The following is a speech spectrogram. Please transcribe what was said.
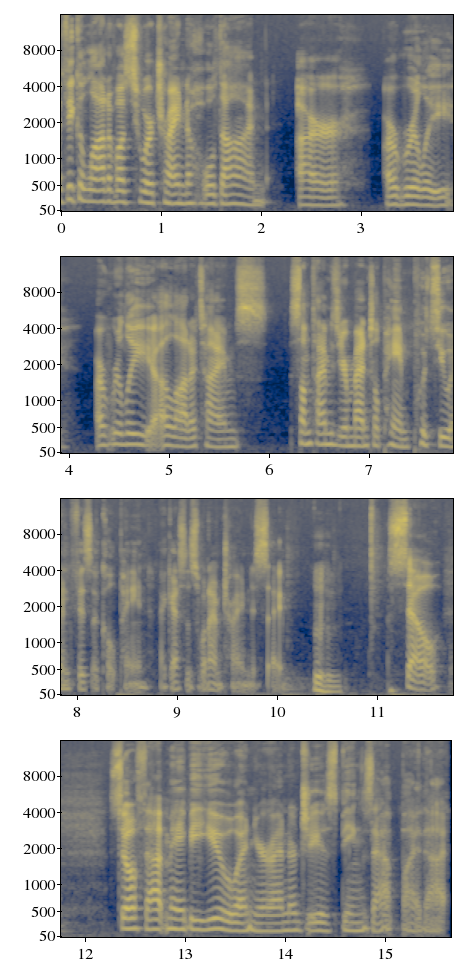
I think a lot of us who are trying to hold on are are really are really a lot of times sometimes your mental pain puts you in physical pain. I guess is what I'm trying to say. Mm-hmm. So so if that may be you and your energy is being zapped by that,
